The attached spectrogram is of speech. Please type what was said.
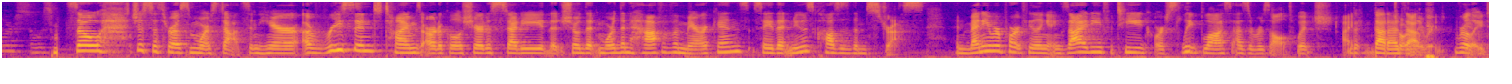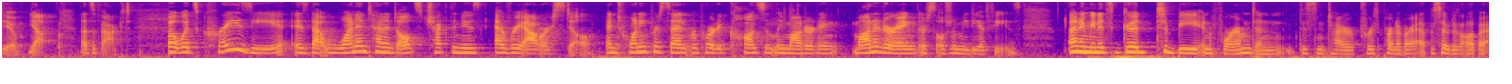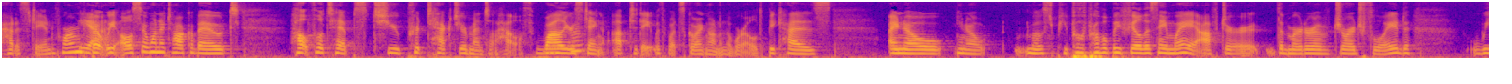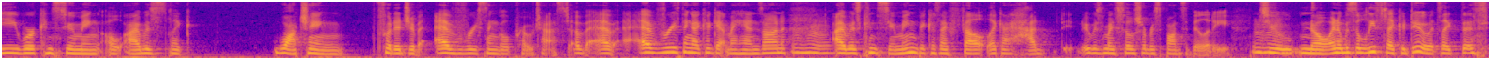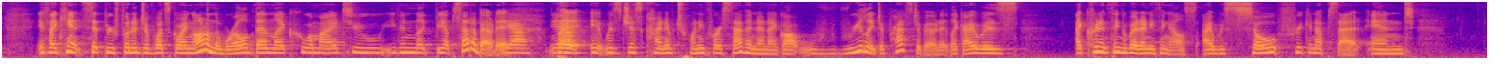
So, just to throw some more stats in here, a recent Times article shared a study that showed that more than half of Americans say that news causes them stress, and many report feeling anxiety, fatigue, or sleep loss as a result, which I Th- that adds totally up. re- relate to. Yeah, that's a fact. But what's crazy is that one in 10 adults check the news every hour still, and 20% reported constantly monitoring, monitoring their social media feeds. And I mean, it's good to be informed, and this entire first part of our episode is all about how to stay informed. Yeah. But we also want to talk about helpful tips to protect your mental health while Mm-hmm. you're staying up to date with what's going on in the world. Because I know, you know, most people probably feel the same way after the murder of George Floyd. We were consuming, I was like watching footage of every single protest of ev- everything I could get my hands on mm-hmm. I was consuming because I felt like I had it was my social responsibility to mm-hmm. know and it was the least I could do. It's like this if I can't sit through footage of what's going on in the world then like who am I to even like be upset about it? Yeah, yeah. but it was just kind of 24/7 and I got really depressed about it. Like I was I couldn't think about anything else. I was so freaking upset and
